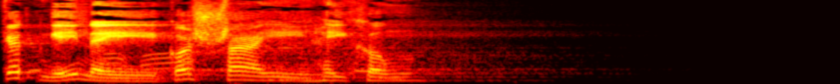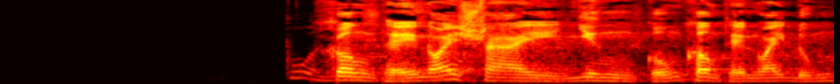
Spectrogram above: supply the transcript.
Cách nghĩ này có sai hay không? Không thể nói sai, nhưng cũng không thể nói đúng.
